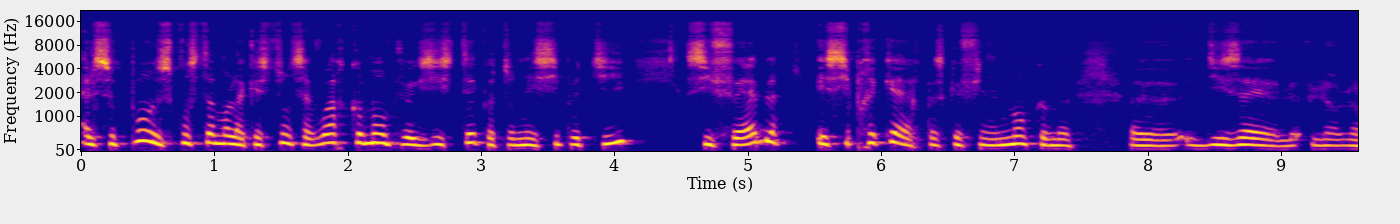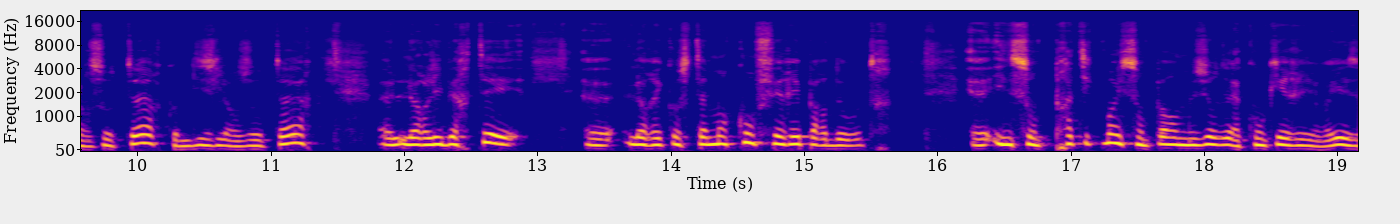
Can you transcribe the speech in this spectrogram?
elles se posent constamment la question de savoir comment on peut exister quand on est si petit si faible et si précaire, parce que finalement, comme euh, disaient leurs auteurs, comme disent leurs auteurs, euh, leur liberté euh, leur est constamment conférée par d'autres. Euh, ils ne sont pratiquement, ils sont pas en mesure de la conquérir. Vous voyez,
